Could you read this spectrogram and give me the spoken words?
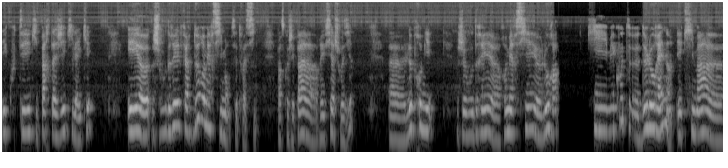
écoutez, qui partagez, qui likez. Et je voudrais faire deux remerciements cette fois-ci parce que j'ai pas réussi à choisir. le premier, je voudrais remercier Laura qui m'écoute de Lorraine et qui m'a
